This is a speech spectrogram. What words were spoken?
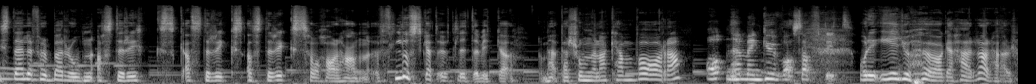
Istället för baron Asterix, Asterix, Asterix så har han luskat ut lite vilka de här personerna kan vara. Ja, nej men gud vad saftigt. Och det är ju höga herrar här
